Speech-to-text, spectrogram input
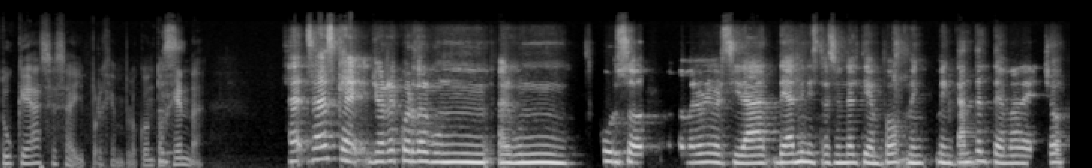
¿Tú qué haces ahí, por ejemplo, con tu pues, agenda? Sabes que yo recuerdo algún, algún curso que tomé en la universidad de administración del tiempo, me, me encanta el tema, de hecho,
